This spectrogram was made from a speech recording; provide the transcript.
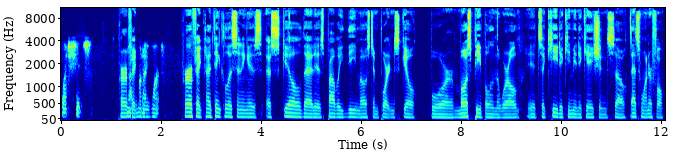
what fits. Perfect. what I want. Perfect. I think listening is a skill that is probably the most important skill for most people in the world. It's a key to communication. So that's wonderful.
